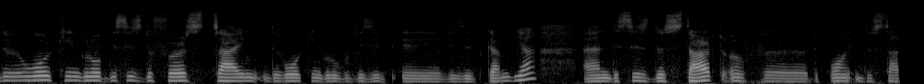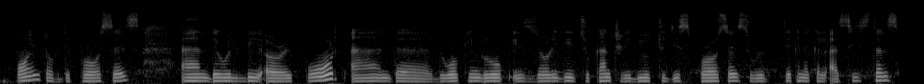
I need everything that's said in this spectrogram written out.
the working group. This is the first time the working group visit uh, visit Gambia, and this is the start of uh, the point, the start point of the process. And there will be a report, and uh, the working group is ready to contribute to this process with technical assistance,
